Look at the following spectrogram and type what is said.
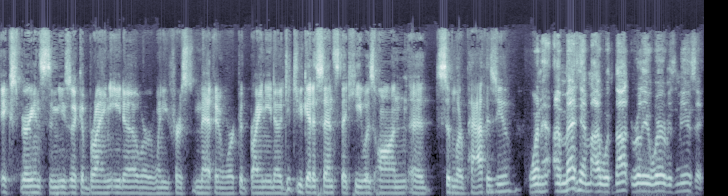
experienced the music of Brian Eno or when you first met and worked with Brian Eno, did you get a sense that he was on a similar path as you? When I met him, I was not really aware of his music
